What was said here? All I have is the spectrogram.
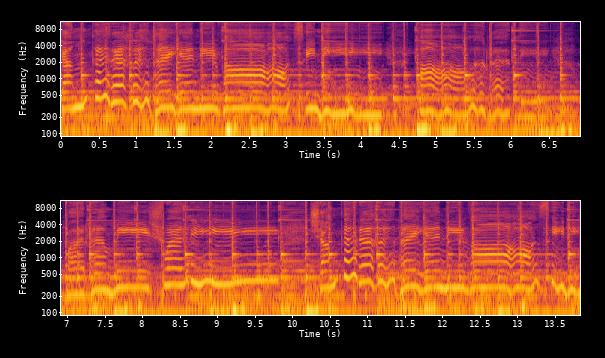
శంకర హృదయ నివాసిని పార్వతి పరమేశ్వరి. శంకర హృదయ నివాసిని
